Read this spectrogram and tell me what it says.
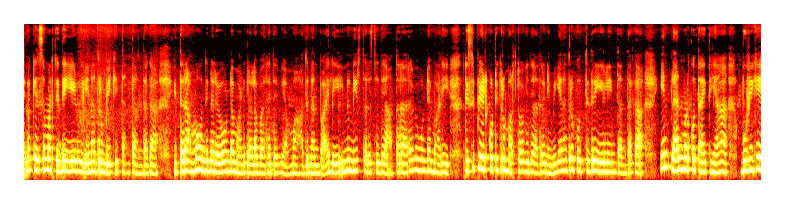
ಏನೋ ಕೆಲಸ ಮಾಡ್ತಿದ್ದೆ ಹೇಳು ಏನಾದರೂ ಬೇಕಿತ್ತು ಅಂತ ಅಂದಾಗ, ಈ ಥರ ಅಮ್ಮ ಒಂದಿನ ರವೆ ಉಂಡೆ ಮಾಡಿದ್ರಲ್ಲ ಭೈರದೇವಿ ಅಮ್ಮ, ಅದು ನನ್ನ ಬಾಯಲ್ಲಿ ಇನ್ನೂ ನೀರು ತರಿಸ್ತಿದೆ, ಆ ಥರ ರವೆ ಉಂಡೆ ಮಾಡಿ ರೆಸಿಪಿ ಹೇಳ್ಕೊಟ್ಟಿದ್ರು ಮರ್ತೋಗಿದೆ, ಆದರೆ ನಿಮಗೇನಾದರೂ ಗೊತ್ತಿದ್ರೆ ಹೇಳಿ ಅಂತ ಅಂದಾಗ, ಏನು ಪ್ಲ್ಯಾನ್ ಮಾಡ್ಕೋತಾ ಇದೀಯಾ ಭುವಿಗೆ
